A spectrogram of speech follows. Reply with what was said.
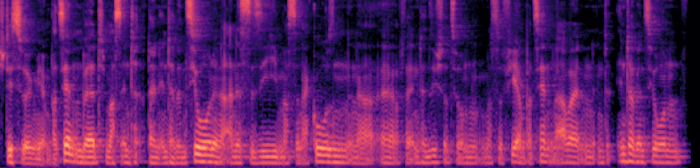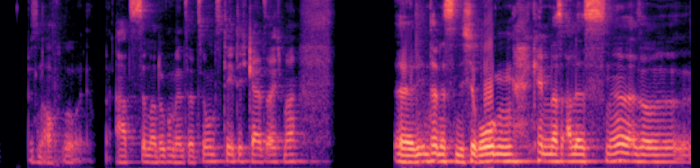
stehst du irgendwie am Patientenbett, machst inter deine Intervention in der Anästhesie, machst du Narkosen, in der, äh, auf der Intensivstation machst du viel am Patienten arbeiten, Inter Interventionen, bisschen auch so Arztzimmer-Dokumentationstätigkeit, sag ich mal. Äh, die Internisten, die Chirurgen kennen das alles, ne? also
